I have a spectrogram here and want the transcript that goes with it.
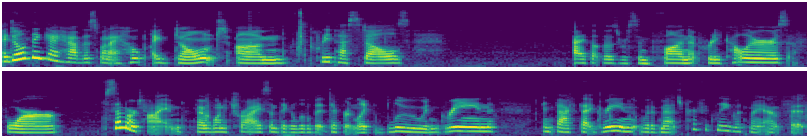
I don't think I have this one. I hope I don't. Um, Pretty Pastels I thought those were some fun, pretty colors for summertime. If I want to try something a little bit different like blue and green. In fact, that green would have matched perfectly with my outfit.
